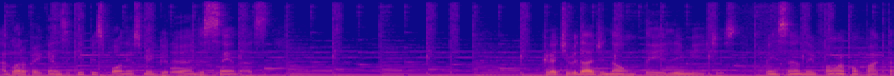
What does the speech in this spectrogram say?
Agora pequenas equipes podem assumir grandes cenas. Criatividade não tem limites. Pensando em forma compacta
